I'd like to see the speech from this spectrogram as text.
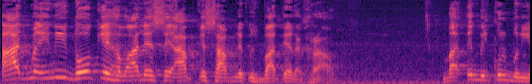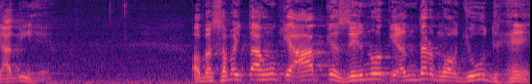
آج میں انہی دو کے حوالے سے آپ کے سامنے کچھ باتیں رکھ رہا ہوں۔ باتیں بالکل بنیادی ہیں۔ اور میں سمجھتا ہوں کہ آپ کے ذہنوں کے اندر موجود ہیں۔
